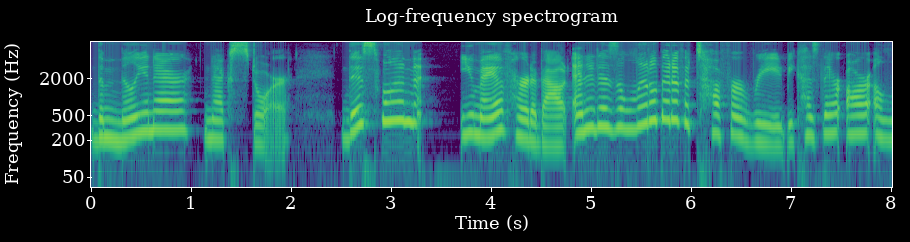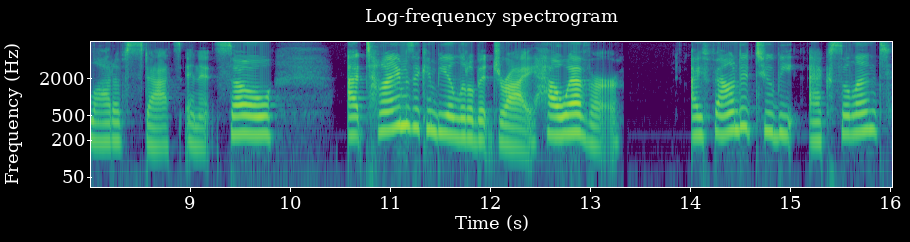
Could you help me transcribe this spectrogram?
The Millionaire Next Door. This one you may have heard about, and it is a little bit of a tougher read because there are a lot of stats in it. So at times it can be a little bit dry. However, I found it to be excellent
